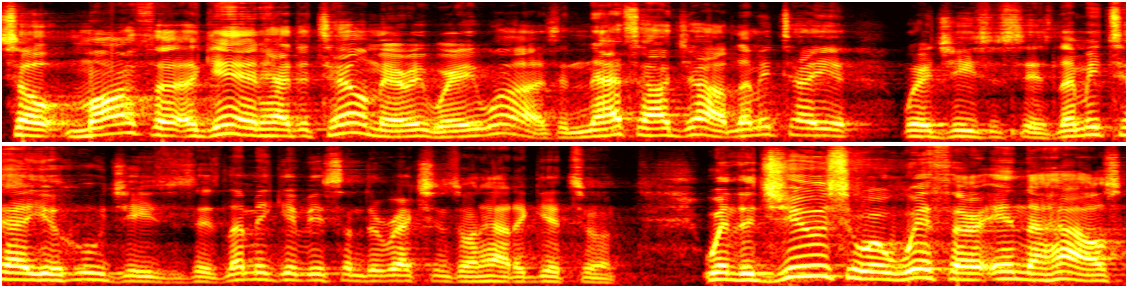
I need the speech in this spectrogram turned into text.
So Martha, again, had to tell Mary where he was. And that's our job. Let me tell you where Jesus is. Let me tell you who Jesus is. Let me give you some directions on how to get to him. When the Jews who were with her in the house,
